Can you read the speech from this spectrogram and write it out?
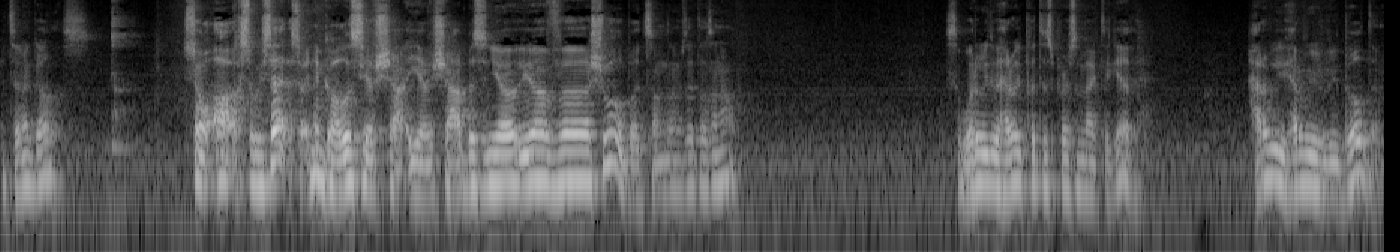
It's in a Gullus. So, uh, so we said, so in a Gullus you have, you have Shabbos and you have, you have uh, Shul, but sometimes that doesn't help. So what do we do? How do we put this person back together? How do we, how do we rebuild them?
